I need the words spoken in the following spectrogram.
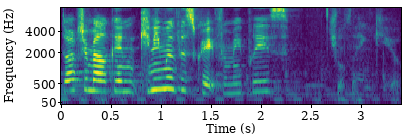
Dr. Malkin, can you move this crate for me, please? Sure thing. Thank you.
